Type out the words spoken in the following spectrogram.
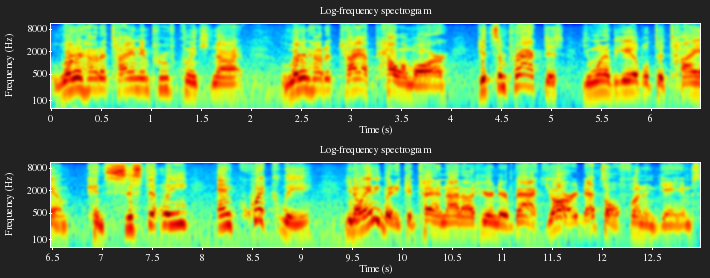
learn how to tie an improved clinch knot, learn how to tie a Palomar, get some practice. You want to be able to tie them consistently and quickly you know, anybody could tie a knot out here in their backyard. That's all fun and games.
